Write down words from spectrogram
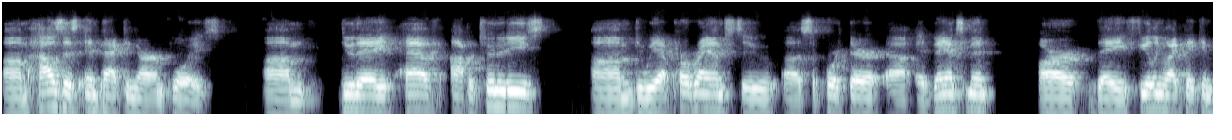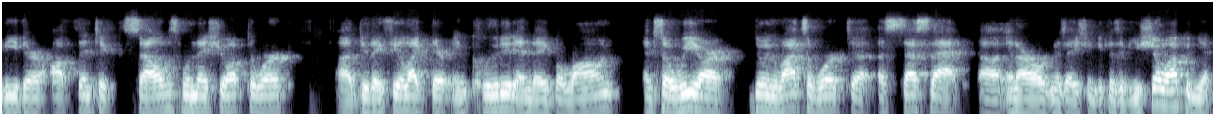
um, how's this impacting our employees? Um, do they have opportunities? Um, do we have programs to uh, support their uh, advancement? Are they feeling like they can be their authentic selves when they show up to work? Uh, do they feel like they're included and they belong? And so we are doing lots of work to assess that uh, in our organization because if you show up and you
